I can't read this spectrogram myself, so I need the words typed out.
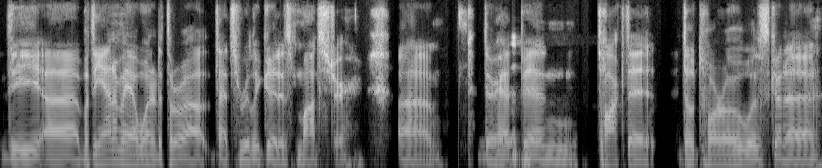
the uh, but the anime I wanted to throw out that's really good is Monster. Um, there had been talk that Del Toro was gonna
